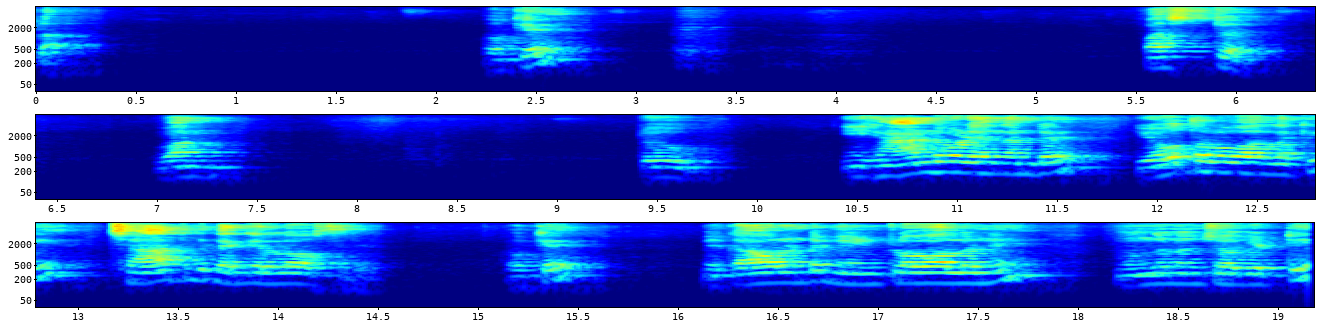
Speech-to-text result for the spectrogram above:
ఇట్లా ఓకే ఫస్ట్ వన్ టూ ఈ హ్యాండ్ కూడా ఏంటంటే యువతల వాళ్ళకి ఛాతికి దగ్గరలో వస్తుంది. ఓకే మీరు కావాలంటే మీ ఇంట్లో వాళ్ళని ముందు నుంచోబెట్టి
